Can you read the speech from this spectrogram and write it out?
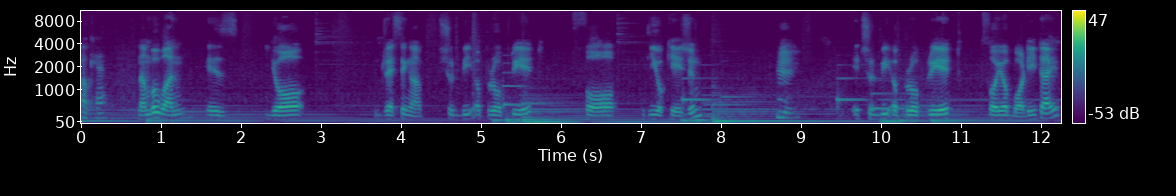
Okay Number one is your dressing up should be appropriate for the occasion. Hmm. It should be appropriate for your body type.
